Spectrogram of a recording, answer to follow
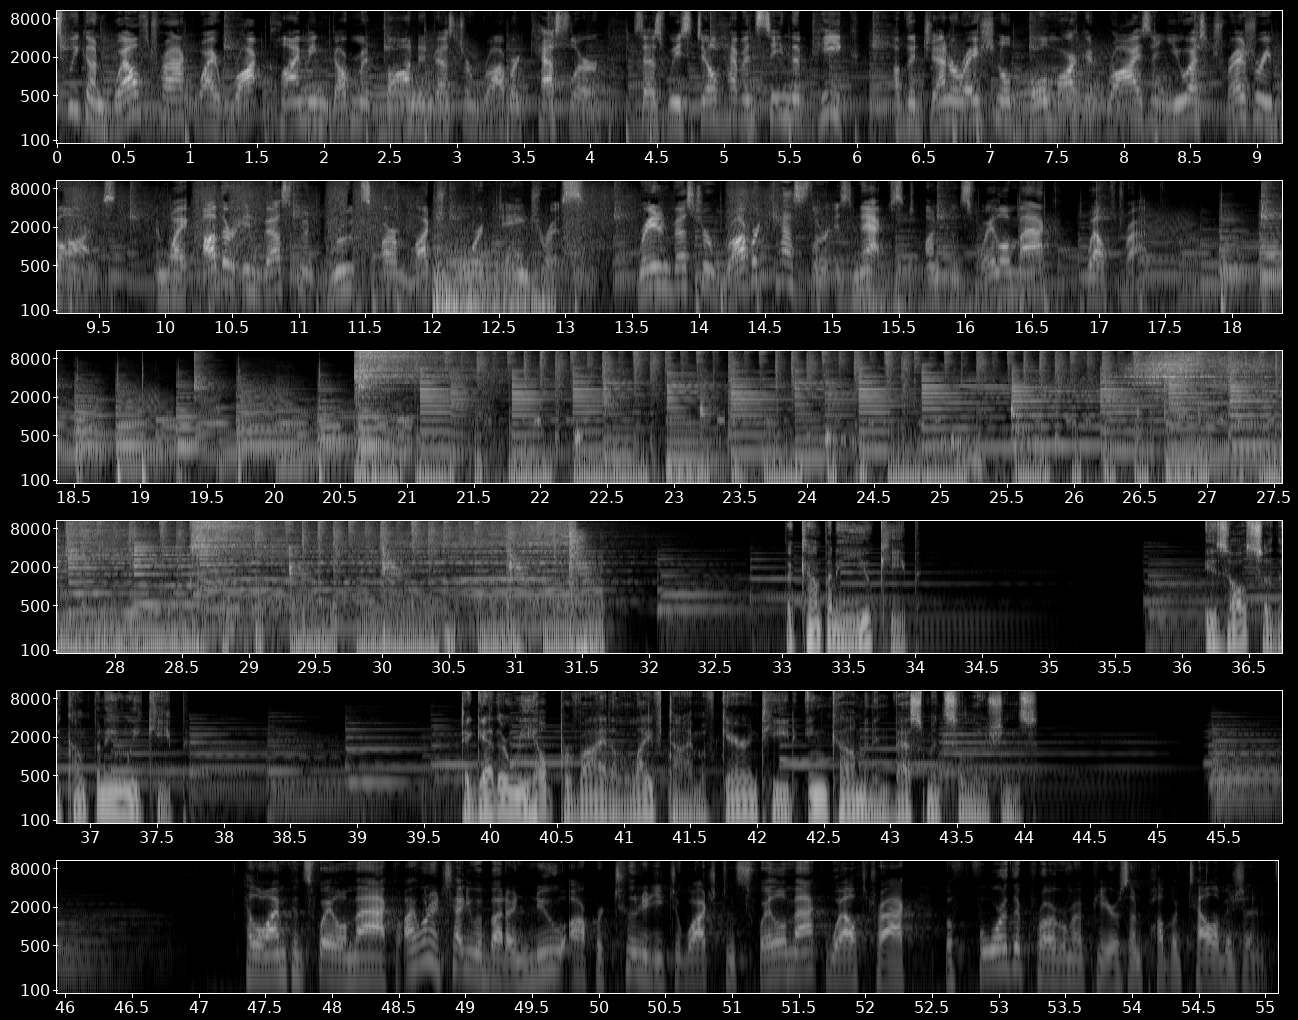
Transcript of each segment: This week on Wealth Track, why rock climbing government bond investor Robert Kessler says we still haven't seen the peak of the generational bull market rise in U.S. Treasury bonds, and why other investment routes are much more dangerous. Great investor Robert Kessler is next on Consuelo Mack Wealth Track. The company you keep is also the company we keep. Together, we help provide a lifetime of guaranteed income and investment solutions. Hello, I'm Consuelo Mack. I want to tell you about a new opportunity to watch Consuelo Mack Wealth Track before the program appears on public television.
